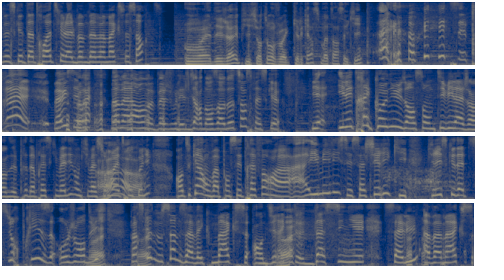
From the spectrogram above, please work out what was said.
Parce que t'as trop hâte que l'album d'Avamax sorte? Ouais, déjà. Et puis surtout, on joue avec quelqu'un ce matin. C'est qui? C'est vrai Bah oui, c'est vrai. Non, mais alors, bah, je voulais le dire dans un autre sens parce que il est- très connu dans son petit village, hein, d'après ce qu'il m'a dit, donc il va sûrement Ah. être reconnu. En tout cas, on va penser très fort à, à Émilie, c'est sa chérie qui, qui risque d'être surprise aujourd'hui Ouais. parce Ouais. que nous sommes avec Max en direct d'Assigné. Salut, Ava Max.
